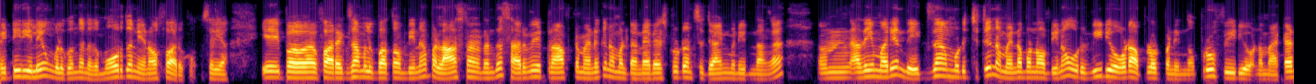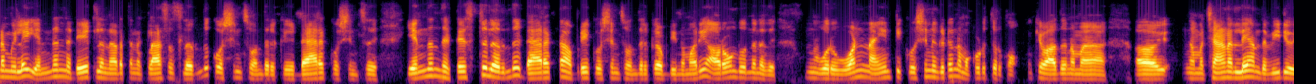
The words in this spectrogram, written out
மெட்டீரியலே உங்களுக்கு வந்து என்னது மோர் தென் எனஃபாக இருக்கும். சரியா? இப்போ ஃபார் எக்ஸாம்பிளுக்கு பார்த்தோம் அப்படின்னா இப்போ லாஸ்ட்டா நடந்த சர்வே டிராஃப்ட்மேனுக்கு நம்மள்ட்ட நிறைய ஸ்டூடெண்ட்ஸ் ஜாயின் பண்ணியிருந்தாங்க. அதே மாதிரி அந்த எக்ஸாம் முடிச்சுட்டு நம்ம என்ன பண்ணோம் அப்படின்னா ஒரு வீடியோவோட அப்லோட் பண்ணியிருந்தோம். Proof video. நம்ம அகாடமியில் என்னென்ன டேட்ல நடத்தின கிளாஸஸ்ல இருந்து கொஸ்டின்ஸ் வந்திருக்கு. Direct questions. எந்தெந்த டெஸ்ட்ல இருந்து டைரக்ட்டா அப்படியே கொஸ்டின்ஸ் வந்திருக்கு அப்படின்ற மாதிரி அரௌண்ட் வந்து என்னது ஒரு 190 கொஸ்டின் கிட்ட நம்ம கொடுத்துருக்கோம் ஓகேவா? அது நம்ம நம்ம சேனல்லே அந்த வீடியோ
